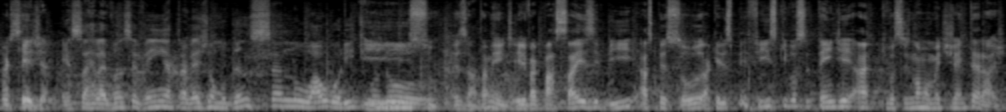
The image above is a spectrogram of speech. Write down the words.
Ou Aqui. seja, essa relevância vem através de uma mudança no algoritmo Isso, do Isso, exatamente. Ele vai passar a exibir as pessoas, aqueles perfis que você tende a, que você normalmente já interage.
